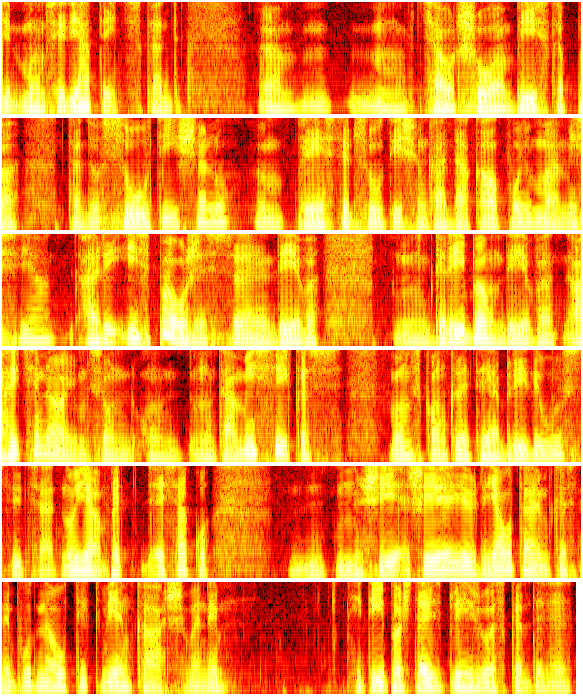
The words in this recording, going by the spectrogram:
mums ir jātic, kad um, caur šo bīskapa tādu sūtīšanu, um, priesteru sūtīšanu kādā kalpojumā, misijā, arī izpaužas uh, Dieva um, griba un Dieva aicinājums un, un, un tā misija, kas mums konkrētajā brīdī uzticēt. Nu jā, bet es saku, šie, šie ir jautājumi, kas nebūtu nav tik vienkārši, vai ne? It īpaši tais brīžos, kad, uh,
